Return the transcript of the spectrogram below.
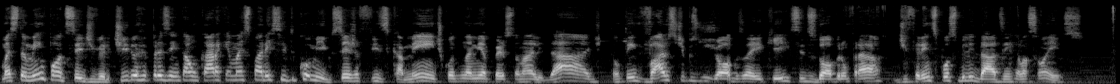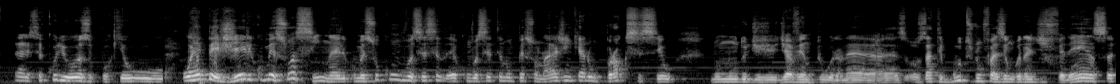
Mas também pode ser divertido eu representar um cara que é mais parecido comigo, seja fisicamente, quanto na minha personalidade. Então tem vários tipos de jogos aí que se desdobram para diferentes possibilidades em relação a isso. É, isso é curioso, porque o, o RPG ele começou assim, né? Ele começou com você, com você tendo um personagem que era um proxy seu no mundo de, de aventura, né? Os atributos não faziam grande diferença,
